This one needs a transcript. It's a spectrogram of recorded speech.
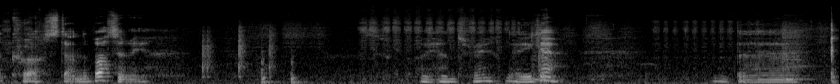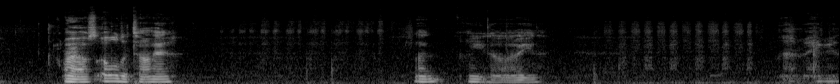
and the cross down the bottom here. My. There you go. And, uh, or all the tire. And you know what I mean. Maybe.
